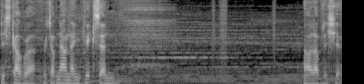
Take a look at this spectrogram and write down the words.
Discoverer, which I've now named Vixen. I love this ship.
